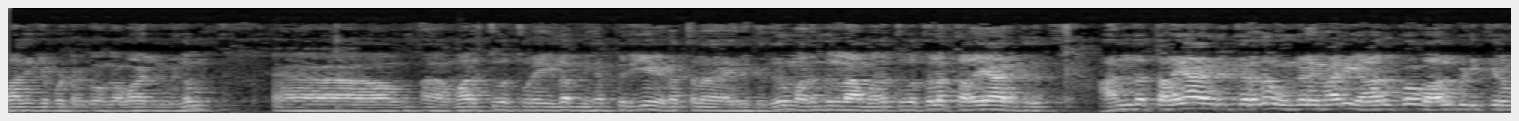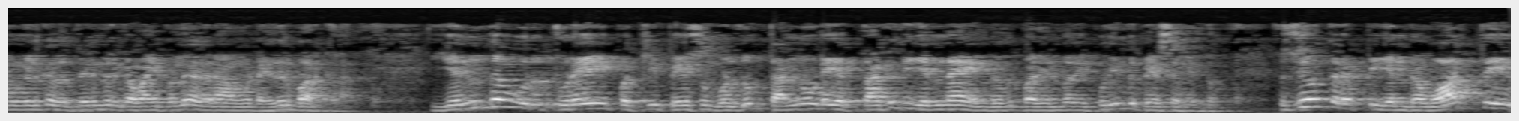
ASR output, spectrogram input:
பாதிக்கப்பட்டிருக்கவங்க வாழ்விலும் மருத்துவத்துறையில் மிகப்பெரிய இடத்துல இருக்குது. மருந்தில்லா மருத்துவத்தில் தலையாக இருக்குது. அந்த தலையாக இருக்கிறத உங்களை மாதிரி யாருக்கோ வாழ் பிடிக்கிறவங்களுக்கு அது தெரிந்திருக்க வாய்ப்பில்லை. அதை நான் உங்கள்கிட்ட எதிர்பார்க்கிறேன் எந்த ஒரு துறையை பற்றி பேசும் பொழுதும் தன்னுடைய தகுதி என்ன என்பது என்பதை புரிந்து பேச வேண்டும். பிசியோதெரப்பி என்ற வார்த்தையை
